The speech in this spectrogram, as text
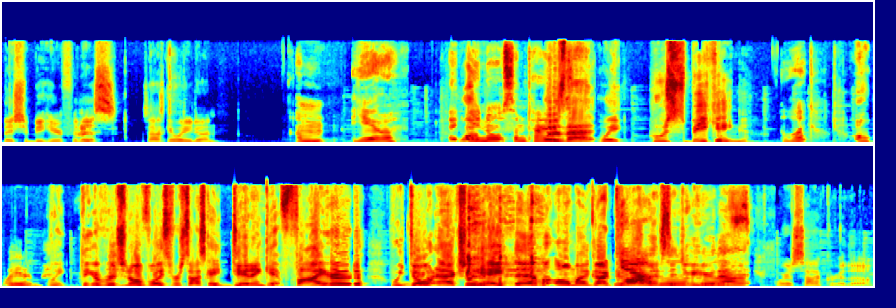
They should be here for this. Sasuke, what are you doing? Um, yeah. What? You know, sometimes. What is that? Wait, who's speaking? What? Oh, wait a minute. Wait, the original voice for Sasuke didn't get fired? We don't actually hate them? Oh my god, Yeah, comments, did you hear that? Where's Sakura though?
